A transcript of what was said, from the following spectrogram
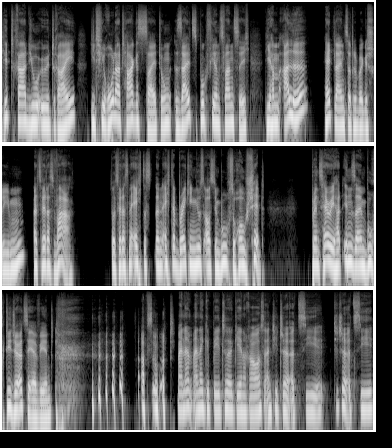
Hitradio Ö3, die Tiroler Tageszeitung, Salzburg 24, die haben alle Headlines darüber geschrieben, als wäre das wahr. So als wäre das ein, echtes, ein echter Breaking News aus dem Buch. So, oh shit. Prince Harry hat in seinem Buch DJ Ötzi erwähnt. Absurd. Meine, meine Gebete gehen raus an DJ Ötzi. DJ Ötzi,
